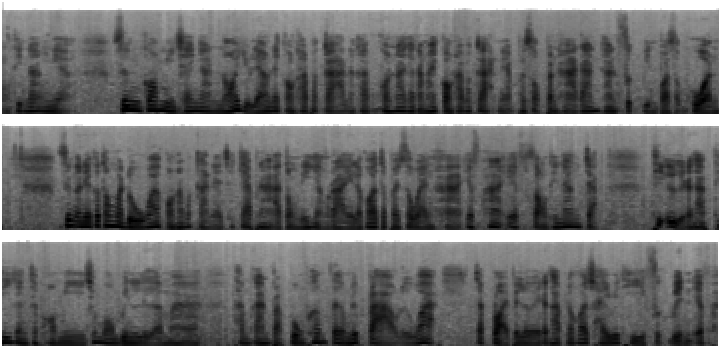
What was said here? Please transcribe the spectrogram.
2 ที่นั่งเนี่ยซึ่งก็มีใช้งานน้อยอยู่แล้วในกองทัพอากาศนะครับ ก็น่าจะทำให้กองทัพอากาศเนี่ยประสบปัญหาด้านการฝึกบินพอสมควร ซึ่งอันนี้ก็ต้องมาดูว่ากองทัพอากาศเนี่ยจะแก้ปัญหาตรงนี้อย่างไร แล้วก็จะไปแสวงหา F5 F2 ที่นั่งจากที่อื่นนะครับ ที่ยังจะพอมีชั่วโมงบินเหลือมาทำการปรับปรุงเพิ่มเติมหรือเปล่า หรือว่าจะปล่อยไปเลยนะครับ แล้วก็ใช้วิธีฝึกบิน F5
